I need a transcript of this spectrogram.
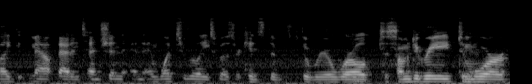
like mal- bad intention and, and want to really expose their kids to the real world to some degree to Yeah. more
